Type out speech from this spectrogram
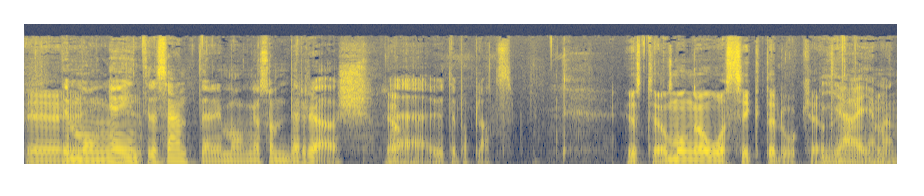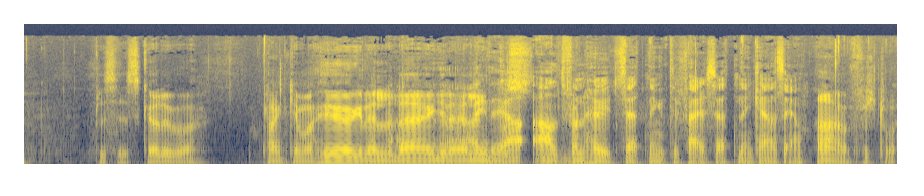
det är många intressenter, det är många som berörs ja. eh, ute på plats. Just det, och många åsikter då kan jag Jajamän. Precis, ska det vara planken vara högre eller lägre? Ja, eller inte? Allt från höjdsättning till färgsättning kan jag säga. Ja, ah, jag förstår.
